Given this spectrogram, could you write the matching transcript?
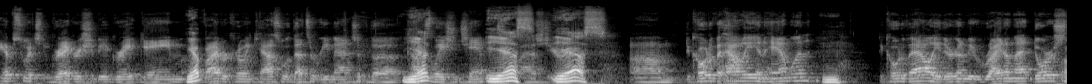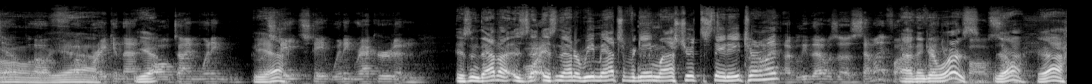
Uh, Ipswich and Gregory should be a great game. Yep. Viber Curling Castlewood, that's a rematch of the yep. Consolation Championship yes. last year. Yes. Um, Dakota Valley and Hamlin. Mm. Dakota Valley, they're going to be right on that doorstep oh, of, yeah. of, breaking that yep. all-time winning yeah. state state winning record and isn't that a is that, isn't that a rematch of a game last year at the state A tournament? I, I believe that was a semifinal. I think it was. Recall, so. Yeah, yeah.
